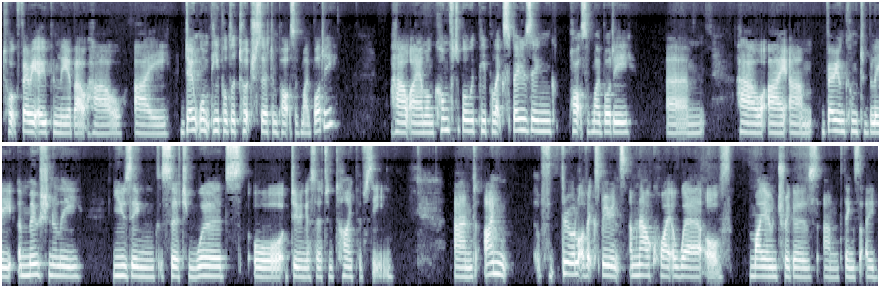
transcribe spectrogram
talk very openly about how I don't want people to touch certain parts of my body, how I am uncomfortable with people exposing parts of my body, um, how I am very uncomfortably emotionally using certain words or doing a certain type of scene. And I'm, through a lot of experience, I'm now quite aware of my own triggers and things that I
